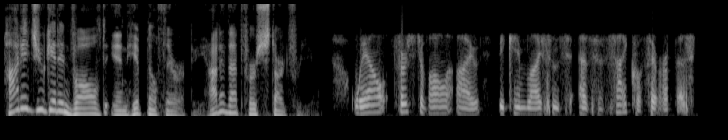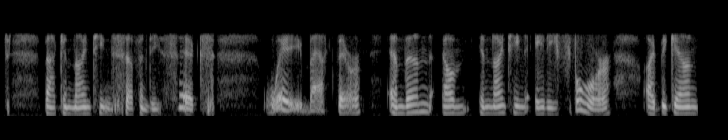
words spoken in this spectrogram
How did you get involved in hypnotherapy? How did that first start for you? Well, first of all, I became licensed as a psychotherapist back in 1976, way back there. And then um, in 1984, I began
